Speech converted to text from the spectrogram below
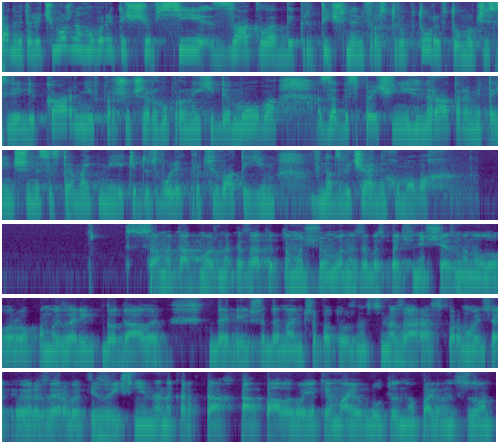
Пане Віталію, чи можна говорити, що всі заклади критичної інфраструктури, в тому числі лікарні, в першу чергу про них йде мова, забезпечені генераторами та іншими системами, які дозволять працювати їм в надзвичайних умовах? Саме так можна казати, тому що вони забезпечені ще з минулого року. Ми за рік додали де більше, де менше потужності. На зараз формуються е, резерви фізичні, не на картках, а паливо, яке має бути на опалювальний сезон,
